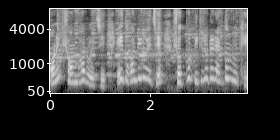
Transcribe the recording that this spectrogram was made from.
অনেক সম্ভার রয়েছে। এই দোকানটি রয়েছে সোদপুর পিটি রোডের একদম মুখে।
